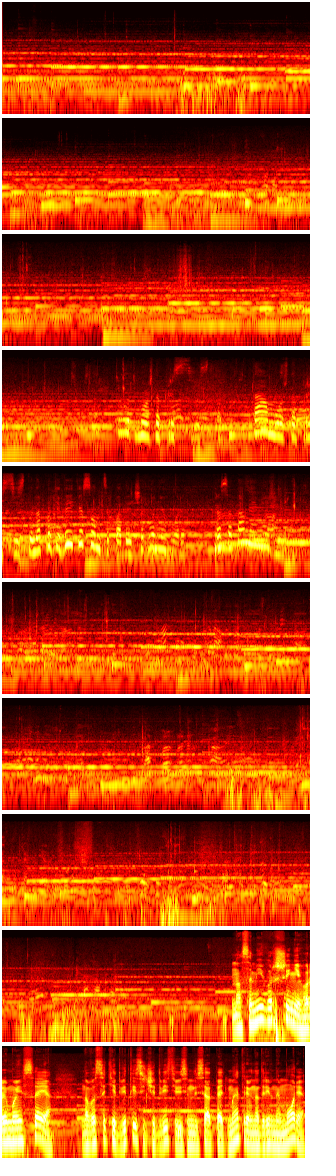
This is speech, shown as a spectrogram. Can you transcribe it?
Можна присісти, там можна присісти. Напроти деяке сонце падає, червоні гори. Красота неймовірна. На самій вершині гори Моїсея на висоті 2285 метрів над рівнем моря,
